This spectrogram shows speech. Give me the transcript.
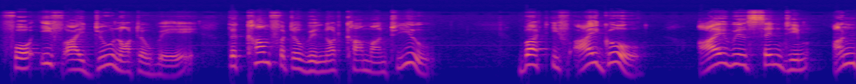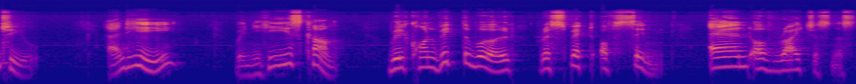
For if I do not away, the Comforter will not come unto you. But if I go, I will send him unto you. And he, when he is come, will convict the world respect of sin, and of righteousness,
